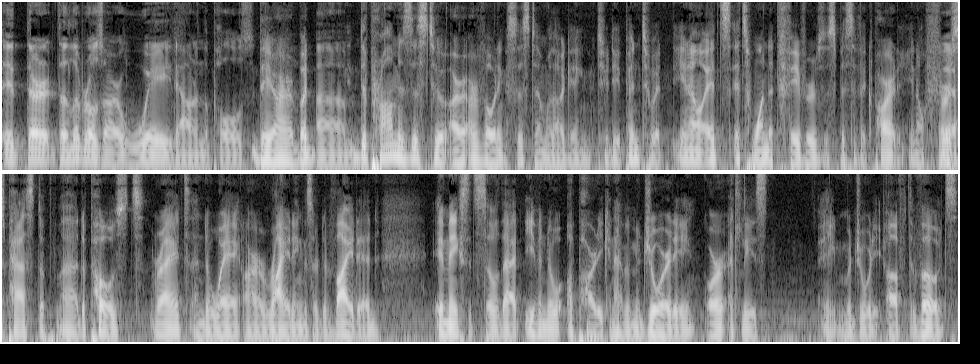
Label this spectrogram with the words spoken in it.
it, they're, the liberals are way down in the polls. They are, but Um, the problem is this to our, our voting system. Without getting too deep into it, you know, it's it's one that favors a specific party. You know, first Yeah. past the uh, the post, right, and the way our ridings are divided, it makes it so that even though a party can have a majority or at least a majority of the votes,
